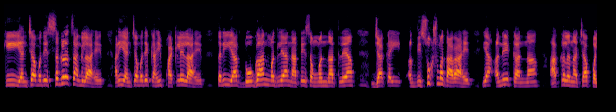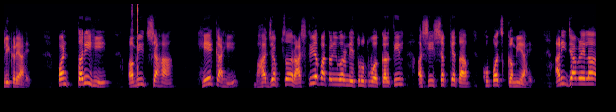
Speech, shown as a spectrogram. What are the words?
की यांच्यामध्ये सगळं चांगलं आहे आणि यांच्यामध्ये काही फाटलेलं आहे तरी या दोघांमधल्या नातेसंबंधातल्या ज्या काही अगदी सूक्ष्म तारा आहेत या अनेकांना आकलनाच्या पलीकडे आहेत. पण तरीही अमित शहा हे काही भाजपचं राष्ट्रीय पातळीवर नेतृत्व करतील अशी शक्यता खूपच कमी आहे. आणि ज्या वेळेला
